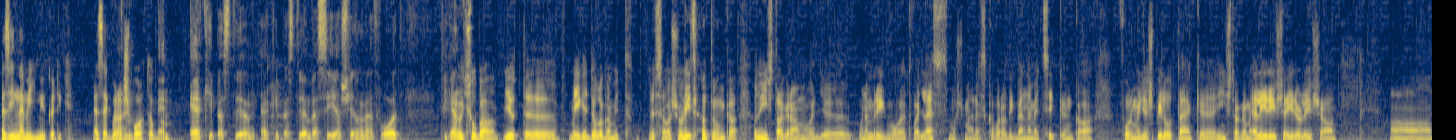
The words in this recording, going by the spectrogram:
Ez így nem így működik ezekben a hmm. sportokban. Elképesztően, elképesztően veszélyes jelenet volt. Igen? Hogy szóba jött uh, még egy dolog, amit összehasonlíthatunk. Az Instagram, hogy nemrég volt, vagy lesz, most már ez kavarodik bennem egy cikkünk a Forma 1 pilóták Instagram eléréseiről és a, a,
